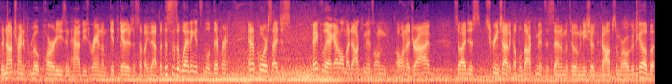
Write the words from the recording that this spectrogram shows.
they're not trying to promote parties and have these random get-togethers and stuff like that. But this is a wedding, it's a little different. And of course, I just, thankfully I got all my documents on, on a drive. So I just screenshot a couple documents and sent them to him and he showed the cops and we're all good to go. But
